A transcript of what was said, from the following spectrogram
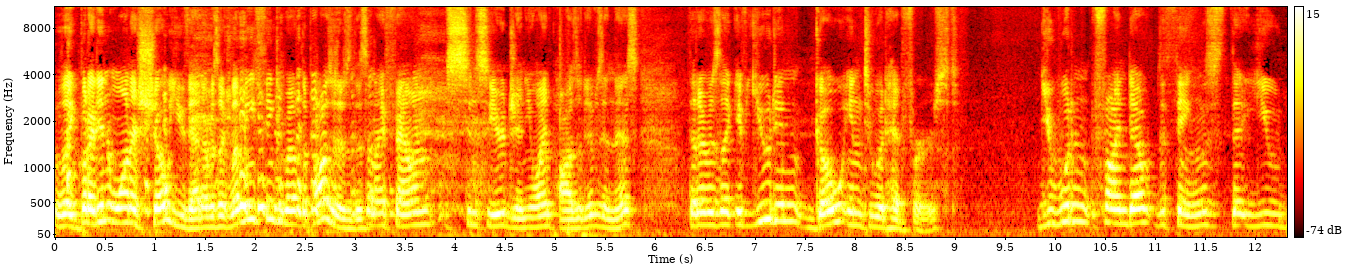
like, but I didn't want to show you that. I was like, let me think about the positives of this, and I found sincere, genuine positives in this. That I was like, if you didn't go into it head first, you wouldn't find out the things that you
